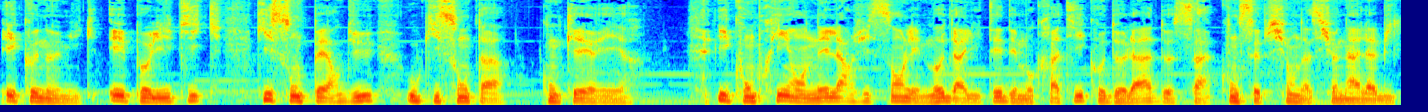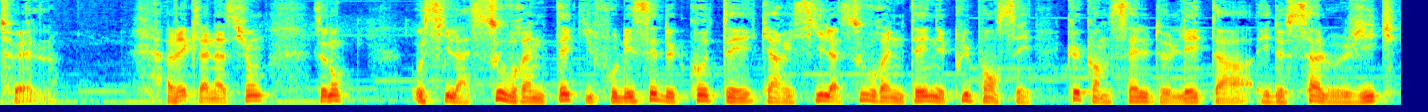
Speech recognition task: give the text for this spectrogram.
économiques et politiques qui sont perdus ou qui sont à conquérir, y compris en élargissant les modalités démocratiques au-delà de sa conception nationale habituelle. Avec la nation, c'est donc aussi la souveraineté qu'il faut laisser de côté, car ici la souveraineté n'est plus pensée que comme celle de l'État et de sa logique,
